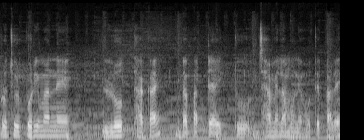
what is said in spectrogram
প্রচুর পরিমাণে লোদ থাকায় ব্যাপারটা একটু ঝামেলা মনে হতে পারে।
